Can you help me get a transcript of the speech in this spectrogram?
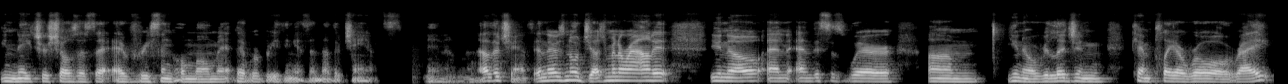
nature shows us that every single moment that we're breathing is another chance you know another chance and there's no judgment around it you know and and this is where um you know religion can play a role right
